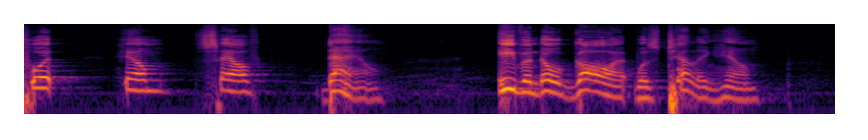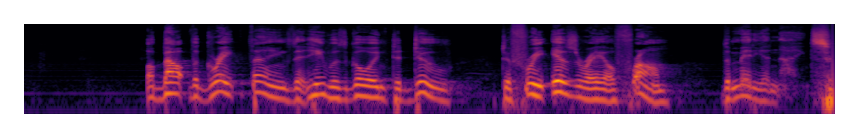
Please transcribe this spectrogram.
Put himself down, even though God was telling him about the great things that he was going to do to free Israel from the Midianites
